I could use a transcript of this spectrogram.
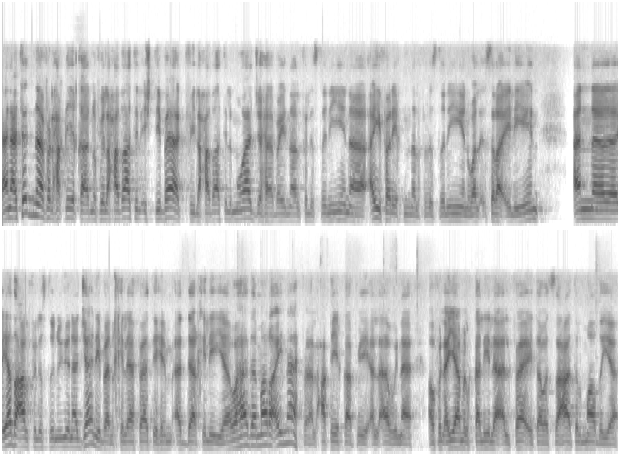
يعني اعتدنا في الحقيقة أنه في لحظات الاشتباك في لحظات المواجهة بين الفلسطينيين أي فريق من الفلسطينيين والإسرائيليين أن يضع الفلسطينيون جانبا خلافاتهم الداخلية وهذا ما رأيناه في الحقيقة في الآونة أو في الأيام القليلة الفائتة والساعات الماضية.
